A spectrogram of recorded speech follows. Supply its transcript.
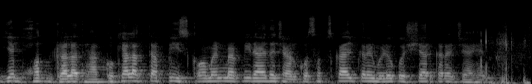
ये बहुत गलत है। आपको क्या लगता है? प्लीज़ कमेंट में अपनी राय दें। चैनल को सब्सक्राइब करें, वीडियो को शेयर करें। जय हिंद।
